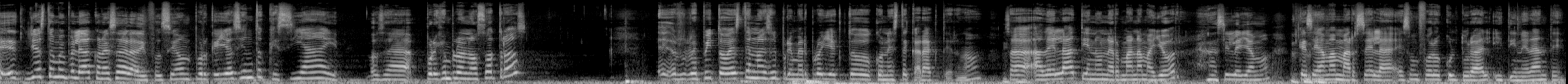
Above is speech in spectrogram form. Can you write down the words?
Yo estoy muy peleada con eso de la difusión porque yo siento que sí hay. O sea, por ejemplo, nosotros, eh, repito, este no es el primer proyecto con este carácter, ¿no? O sea, Adela tiene una hermana mayor, así le llamo, que se llama Marcela, es un foro cultural itinerante.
